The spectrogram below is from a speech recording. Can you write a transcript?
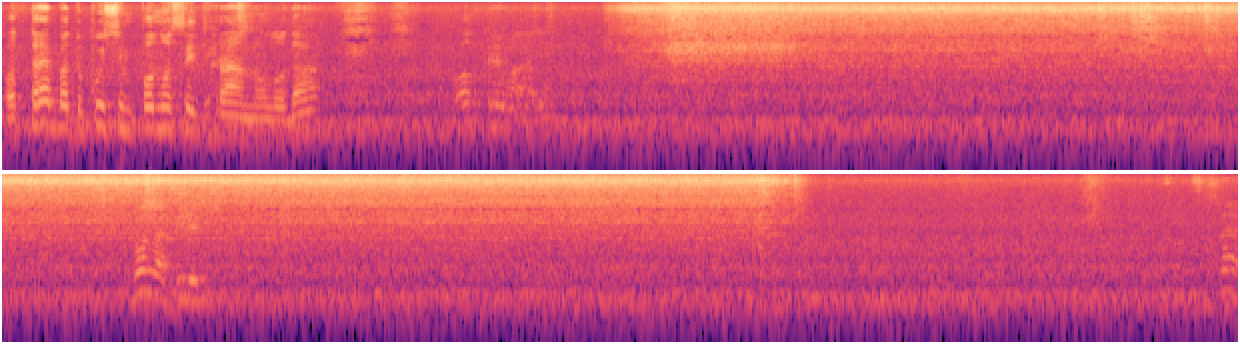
От треба, допустим, поносити гранулу, да? Откриваємо. Вона більш. Все.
